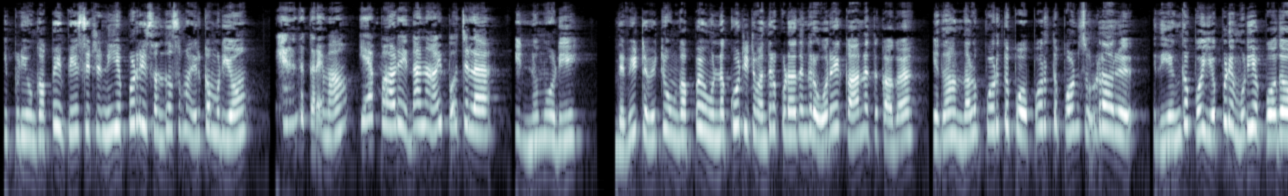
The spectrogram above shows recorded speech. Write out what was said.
இப்படி உங்க அப்பையும் பேசிட்டு நீ எப்படி சந்தோஷமா இருக்க முடியும்? இருந்துக்கிறேமா ஏன் பாடி தான் ஆயி போச்சுல என்னமோடி இந்த வீட்டை விட்டு உங்க அப்பா உன்னை கூட்டிட்டு வந்துடக்கூடாதுங்கிற ஒரே காரணத்துக்காக எதா இருந்தாலும் பொறுத்து போ பொறுத்து போன்னு சொல்றாரு. இது எங்க போய் எப்படி முடிய போதோ.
